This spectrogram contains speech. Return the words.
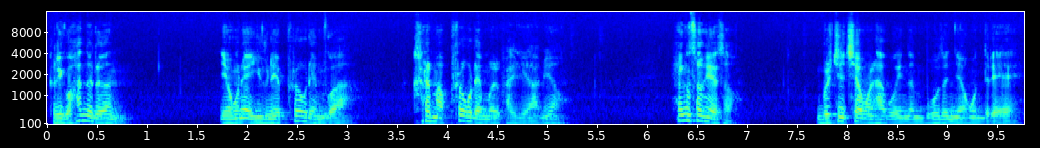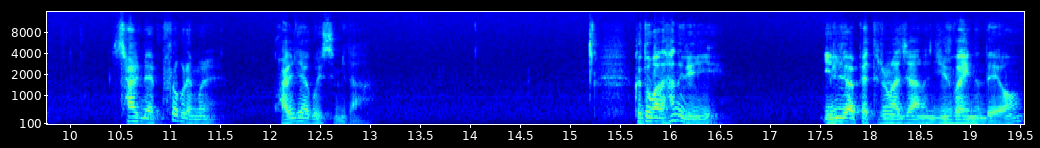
그리고 하늘은 영혼의 윤회 프로그램과 카르마 프로그램을 관리하며 행성에서 물질 체험을 하고 있는 모든 영혼들의 삶의 프로그램을 관리하고 있습니다. 그동안 하늘이 인류 앞에 드러나지 않은 이유가 있는데요.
